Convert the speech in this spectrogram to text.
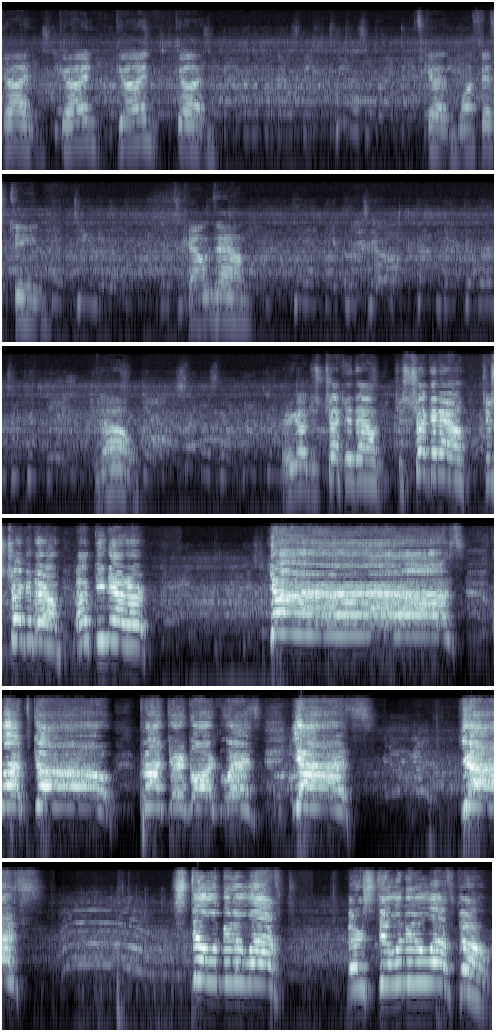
Good, good, good, good. It's good. 115. Count down. No. There you go. Just check it down. Just check it down. Just check it down. Empty netter. Yes! Let's go! Patric Hornqvist! Yes! Yes! Still a minute left. There's still a minute left, though.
